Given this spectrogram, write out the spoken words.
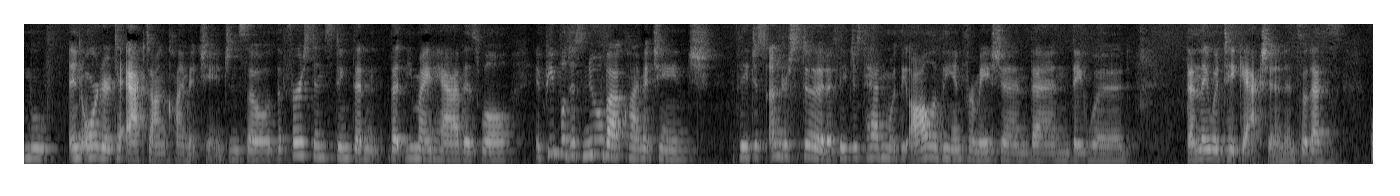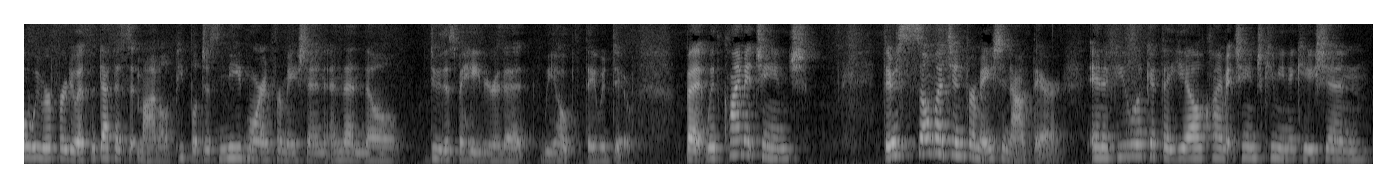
move in order to act on climate change. And so the first instinct that that you might have is well, if people just knew about climate change, if they just understood, if they just had all of the information, then they would then they would take action. And so that's what we refer to as the deficit model. People just need more information and then they'll do this behavior that we hoped they would do. But with climate change, there's so much information out there. And if you look at the Yale Climate Change Communication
